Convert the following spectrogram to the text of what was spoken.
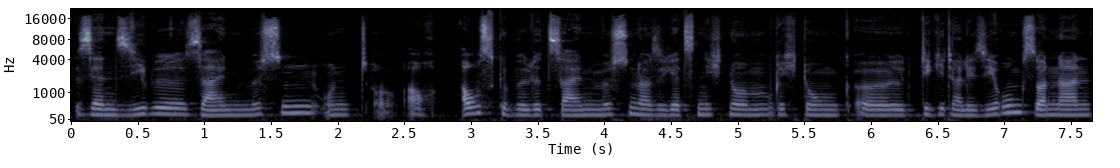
sensibel sein müssen und auch ausgebildet sein müssen. Also jetzt nicht nur in Richtung äh, Digitalisierung, sondern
